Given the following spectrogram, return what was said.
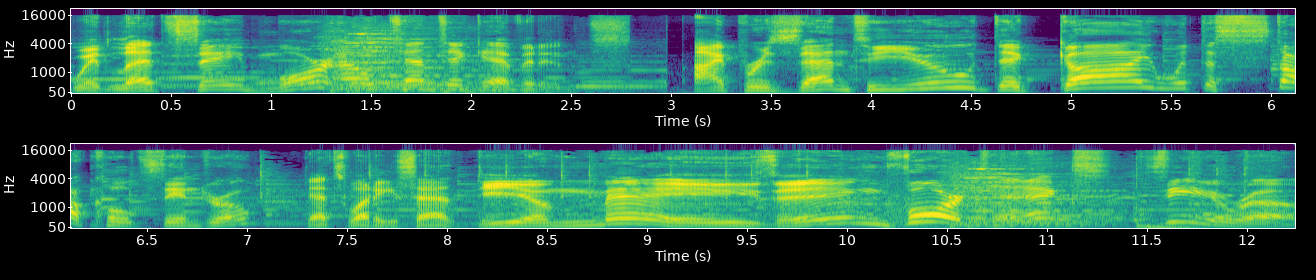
With let's say more authentic evidence. I present to you the guy with the Stockholm syndrome. That's what he said. The amazing Vortex Zero.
